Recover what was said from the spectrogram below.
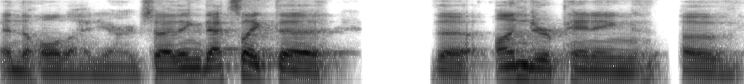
and the whole nine yards so i think that's like the the underpinning of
